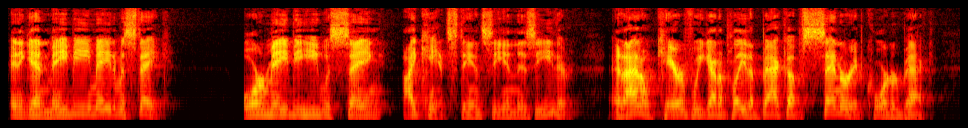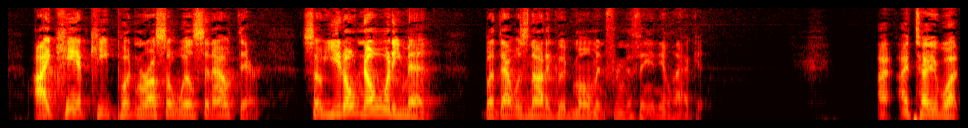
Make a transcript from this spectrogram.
and again, maybe he made a mistake, or maybe he was saying, I can't stand seeing this either. And I don't care if we got to play the backup center at quarterback. I can't keep putting Russell Wilson out there. So you don't know what he meant, but that was not a good moment for Nathaniel Hackett. I, I tell you what,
